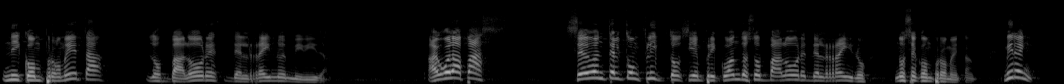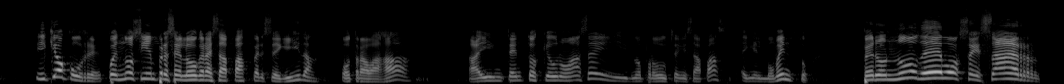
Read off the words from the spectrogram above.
ni comprometa los valores del reino en mi vida. Hago la paz, cedo ante el conflicto siempre y cuando esos valores del reino no se comprometan. Miren, ¿y qué ocurre? Pues no siempre se logra esa paz perseguida o trabajada. Hay intentos que uno hace y no producen esa paz en el momento. Pero no debo cesar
